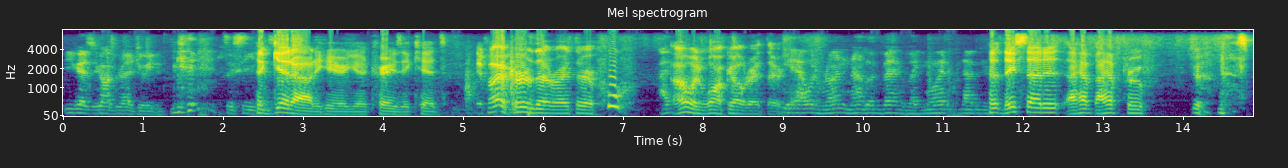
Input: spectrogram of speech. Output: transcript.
you guys are all graduated. so see. You Hey, guys- get out of here, you crazy kids. If I heard that right there, whew, I, I would walk out right there. yeah, I would run and not look back. Like you know what? Not They said it. I have. I have proof.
